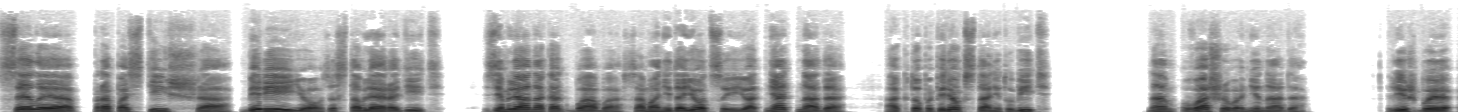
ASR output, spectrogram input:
целая пропастиша, бери ее, заставляй родить. Земля она как баба, сама не дается, ее отнять надо, а кто поперек станет убить. Нам вашего не надо, лишь бы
